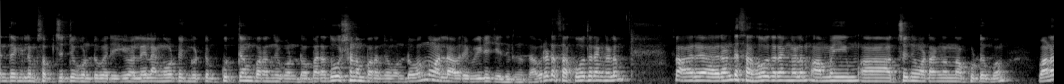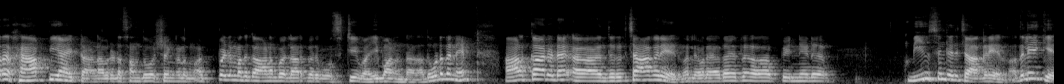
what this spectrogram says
എന്തെങ്കിലും സബ്ജക്റ്റ് കൊണ്ടുവരികയോ അല്ലെങ്കിൽ അങ്ങോട്ടും ഇങ്ങോട്ടും കുറ്റം പറഞ്ഞുകൊണ്ടോ പരദൂഷണം പറഞ്ഞുകൊണ്ടോ ഒന്നുമല്ല അവർ വീഡിയോ ചെയ്തിരുന്നത്. അവരുടെ സഹോദരങ്ങളും രണ്ട് സഹോദരങ്ങളും അമ്മയും അച്ഛനും അടങ്ങുന്ന കുടുംബം വളരെ ഹാപ്പി ആയിട്ടാണ് അവരുടെ സന്തോഷങ്ങളും എപ്പോഴും അത് കാണുമ്പോൾ എല്ലാവർക്കും ഒരു പോസിറ്റീവ് വൈബാണ് ഉണ്ടാകുന്നത് അതുകൊണ്ട് തന്നെ ആൾക്കാരുടെ എന്തൊരു ചാകരയായിരുന്നു അല്ലേ? അതായത് പിന്നീട് വ്യൂസിന്റെ ഒരു ചാകരയായിരുന്നു. അതിലേക്ക്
